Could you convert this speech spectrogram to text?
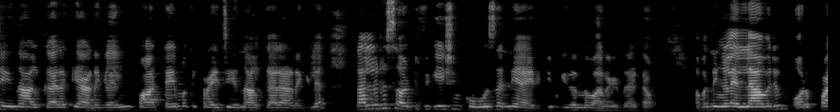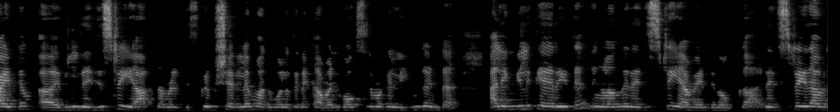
ചെയ്യുന്ന ആൾക്കാരൊക്കെ ആണെങ്കിൽ അല്ലെങ്കിൽ പാർട്ട് ടൈം ഒക്കെ ട്രൈ ചെയ്യുന്ന ആൾക്കാരാണെങ്കിൽ നല്ലൊരു സർട്ടിഫിക്കേഷൻ കോഴ്സ് തന്നെ ആയിരിക്കും ഇതെന്ന് പറയുന്നത് കേട്ടോ. അപ്പൊ നിങ്ങൾ എല്ലാവരും ഉറപ്പായിട്ടും ഇതിൽ രജിസ്റ്റർ ചെയ്യുക. നമ്മുടെ ഡിസ്ക്രിപ്ഷനിലും അതുപോലെ തന്നെ കമന്റ് ബോക്സിലും ഒക്കെ ലിങ്ക് ഉണ്ട്. ആ ലിങ്കിൽ കയറിയിട്ട് നിങ്ങളൊന്ന് രജിസ്റ്റർ ചെയ്യാൻ വേണ്ടി നോക്കുക. രജിസ്റ്റർ ചെയ്ത് അവർ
